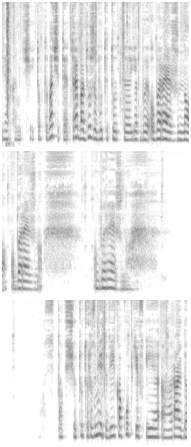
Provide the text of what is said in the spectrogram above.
Дев'ятка мічей. Тобто, бачите, треба дуже бути тут е, якби обережно, обережно, обережно. Ось, так що тут, розумієте, двійка кубків і е, райдо,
